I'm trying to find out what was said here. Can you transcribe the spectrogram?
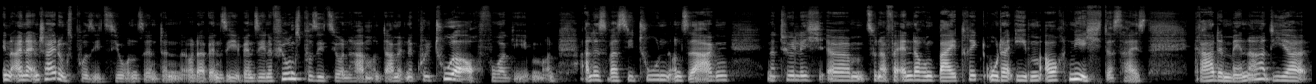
in einer Entscheidungsposition sind oder wenn sie, wenn sie eine Führungsposition haben und damit eine Kultur auch vorgeben und alles, was sie tun und sagen, natürlich ähm, zu einer Veränderung beiträgt oder eben auch nicht. Das heißt, gerade Männer, die ja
